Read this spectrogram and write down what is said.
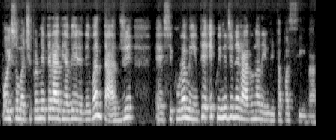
poi insomma ci permetterà di avere dei vantaggi eh, sicuramente e quindi generare una rendita passiva.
